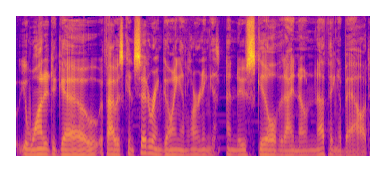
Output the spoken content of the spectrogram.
wanted to go, if I was considering going and learning a new skill that I know nothing about,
